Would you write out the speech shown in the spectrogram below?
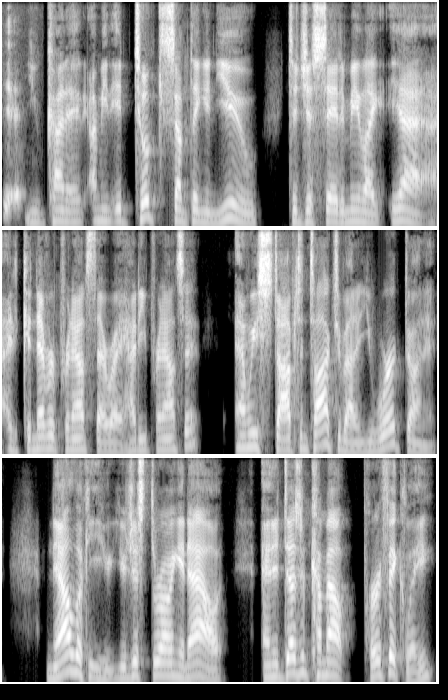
Yeah. you kind of i mean it took something in you to just say to me like yeah i could never pronounce that right. How do you pronounce it? And we stopped and talked about it. You worked on it. Now look at you. You're just throwing it out. And it doesn't come out perfectly.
